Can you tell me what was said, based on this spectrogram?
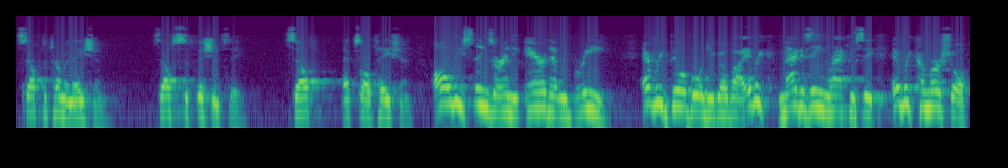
self-determination, self-sufficiency, self-exaltation. All these things are in the air that we breathe. Every billboard you go by, every magazine rack you see, every commercial,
